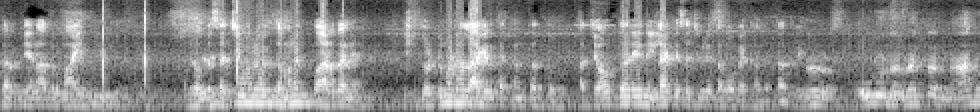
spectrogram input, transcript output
ಥರದ್ದು ಏನಾದರೂ ಮಾಹಿತಿ ಇದೆಯಾ? ಅದು ಒಬ್ಬ ಸಚಿವರು ಗಮನಕ್ಕೆ ಬಾರ್ದಾನೆ ಇಷ್ಟು ದೊಡ್ಡ ಮಟ್ಟದಲ್ಲಿ ಆಗಿರ್ತಕ್ಕಂಥದ್ದು, ಆ ಜವಾಬ್ದಾರಿಯನ್ನು ಇಲಾಖೆ ಸಚಿವರೇ ತಗೋಬೇಕಾಗತ್ತ? ಅವರು ನನ್ನ ಹತ್ರ ನಾನು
